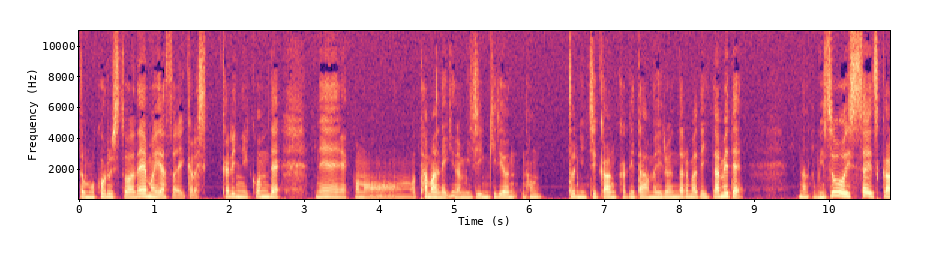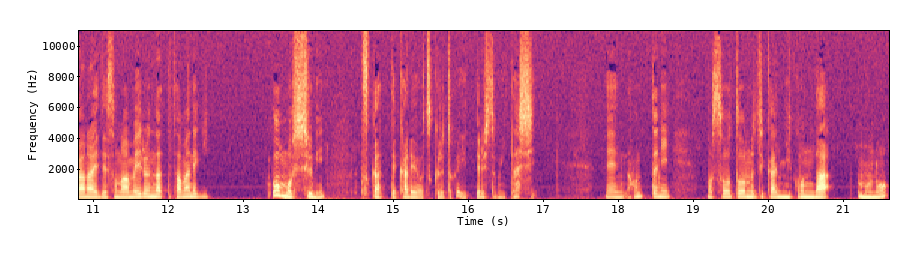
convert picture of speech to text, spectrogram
とも凝る人はねもう野菜からしっかり煮込んでねこの玉ねぎのみじん切りを本当に時間かけて飴色になるまで炒めてなんか水を一切使わないでその飴色になった玉ねぎをもう主に使ってカレーを作るとか言ってる人もいたし、ね、本当にもう相当の時間煮込んだもの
